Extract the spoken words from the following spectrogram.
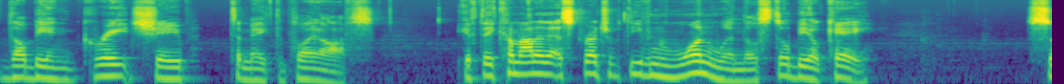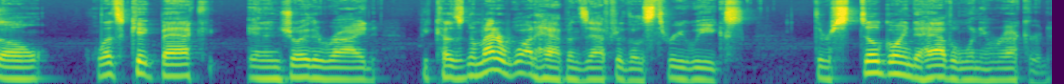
they'll be in great shape to make the playoffs. If they come out of that stretch with even one win, they'll still be okay. So let's kick back and enjoy the ride because no matter what happens after those three weeks, they're still going to have a winning record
